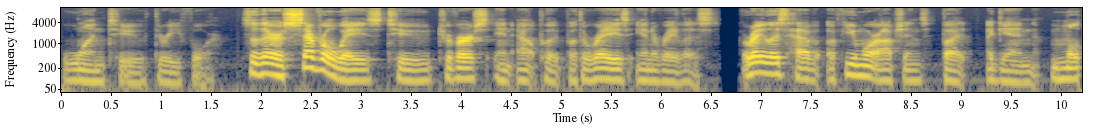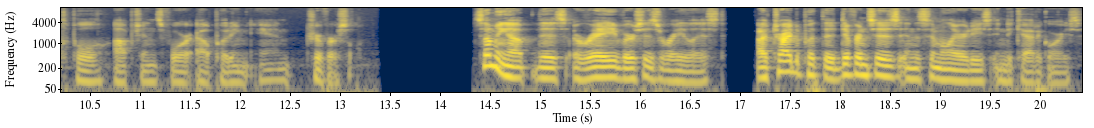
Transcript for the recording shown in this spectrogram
1, 2, 3, 4. So there are several ways to traverse and output both arrays and array lists. Array lists have a few more options, but again, multiple options for outputting and traversal. Summing up this array versus array list, I've tried to put the differences and the similarities into categories.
